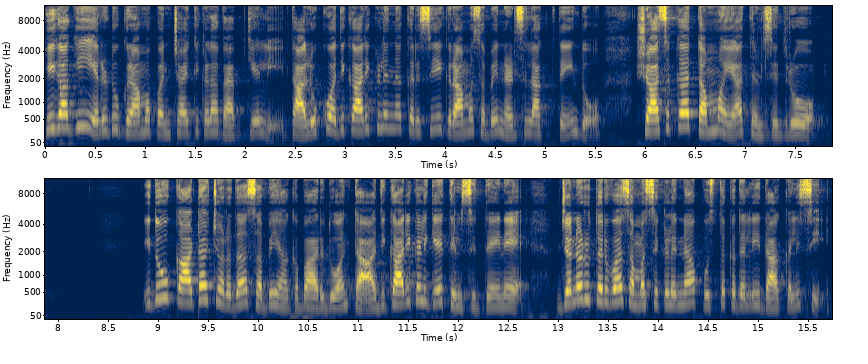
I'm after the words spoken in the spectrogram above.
ಹೀಗಾಗಿ ಎರಡು ಗ್ರಾಮ ಪಂಚಾಯಿತಿಗಳ ವ್ಯಾಪ್ತಿಯಲ್ಲಿ ತಾಲೂಕು ಅಧಿಕಾರಿಗಳನ್ನು ಕರೆಸಿ ಗ್ರಾಮಸಭೆ ನಡೆಸಲಾಗುತ್ತಿದೆ ಎಂದು ಶಾಸಕ ತಮ್ಮಯ್ಯ ತಿಳಿಸಿದರು. ಇದು ಕಾಟಾಚಾರದ ಸಭೆಯಾಗಬಾರದು ಅಂತ ಅಧಿಕಾರಿಗಳಿಗೆ ತಿಳಿಸಿದ್ದೇನೆ. ಜನರು ತರುವ ಸಮಸ್ಯೆಗಳನ್ನು ಪುಸ್ತಕದಲ್ಲಿ ದಾಖಲಿಸಿ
